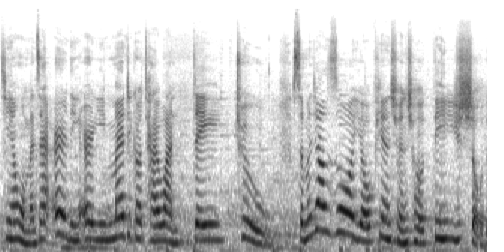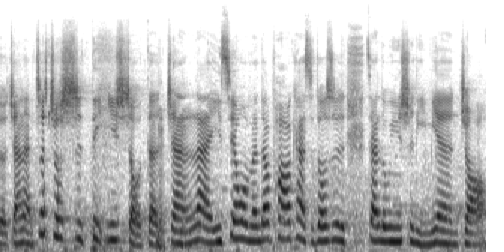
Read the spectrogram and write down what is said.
今天我们在二零二一 Medical Taiwan Day Two，什么叫做游遍全球第一手的展览？这就是第一手的展览。以前我们的 Podcast 都是在录音室里面找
